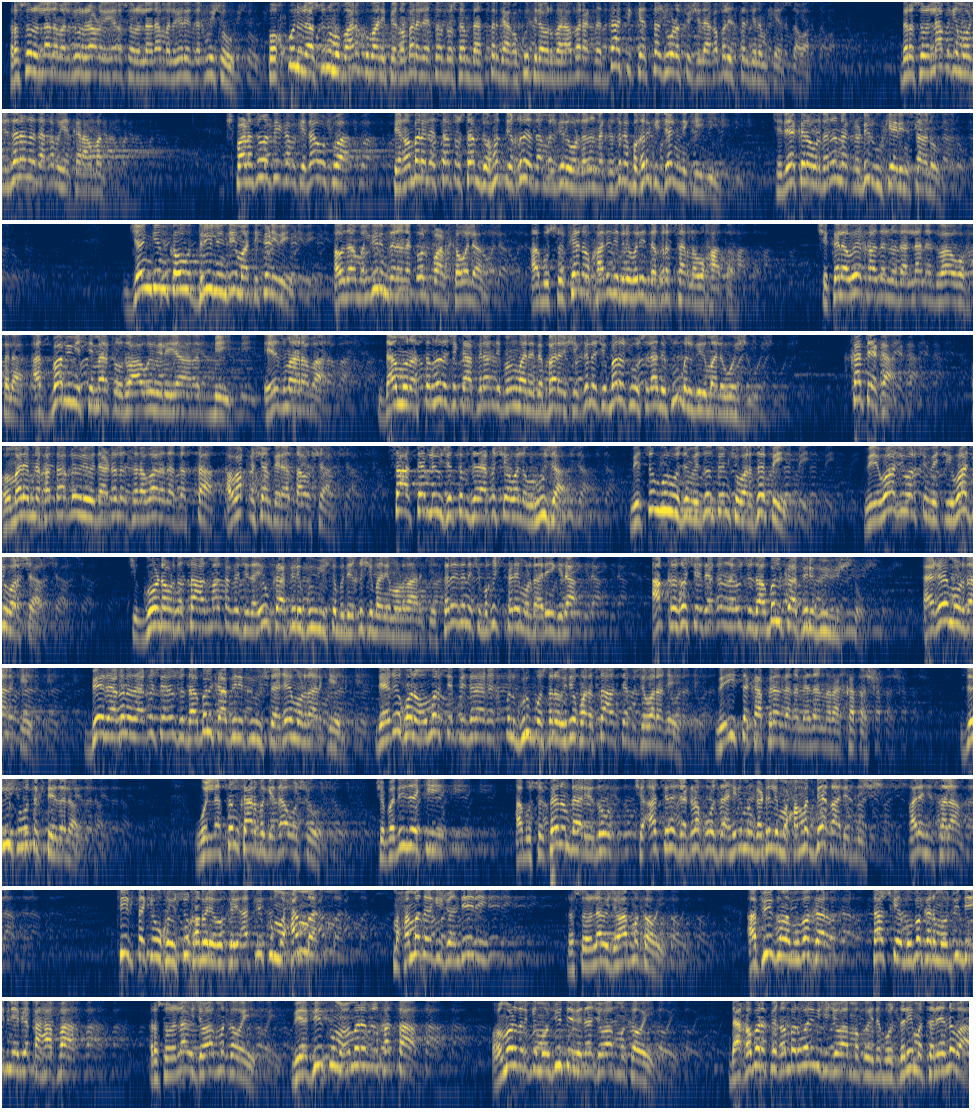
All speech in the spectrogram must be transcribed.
رسول الله ملګری راړو یا رسول الله ملګری زخمی شو په خپل لاسونو مبارک باندې پیغمبر علیه الصلاه والسلام د سترګه هغه کوتل اور برابر کړ داسې کیسه جوړه شو چې دا خپل سترګه نم کیسه وا د رسول الله په معجزه نه دغه به کرامت شپږمه پیغام کې دا وشو پیغمبر علیه الصلاه والسلام د هوت غره د ملګری وردن نه کړ ځکه په غره کې جنگ نه کیږي چې دا کړه وردن نه کړ ډیر وکړ انسانو جنگ هم کو درې لیندې ماتې کړې وي او دا ملګری هم درنه کول پاړ کوله ابو سفیان او خالد ابن ولید د غره سره لوخاته چې کله وې خادل نو د الله نه دعا وغوښتله اسباب یې سیمه کړو دعا ویل یا ربي ایز ما ربا دا مناسب نه چې کافرانو په موږ باندې د بر شي کله چې بر شو اسلام ټول ملګری مال وشي کته کا عمر ابن خطاب له ویل دا ډله سره وره ده دستا او قشم پر اتاو شه سات سب له چې تم سره قشه ولا وروزه وې څنګه وروزه مې زه تم چې ورسه پی وې واځي ورشه وې چې واځي ورشه چې ګوند ورته سات ماته کړ چې دا یو کافر په ویشته په دې قشه باندې مردار کې سره دې چې بغش سره مرداري ګلا اق غشه دغه نه یو چې دا بل کافر په ویشته هغه مردار کړي به داغه نه داغه شرم شو دبل کافر پیوښته هغه مردار کړي دغه خو عمر سي پسره خپل ګروپ سره وې دي خو ساعت سي پسره ورغه وې ایسه کافرانو دغه میدان راکته شو زلی شو تختیدل ولسم کار بګی دا وشو چې په دې ځکه کې ابو سفیان هم ډاریدو چې اسنه جګړه خو ظاهری من غټل محمد به غالب نشي عليه السلام تیک تک یو خو خبره وکړي افیکم محمد محمد رکی ژوند دی رسول الله جواب مکوي افیکم ابوبکر تاسو کې ابوبکر موجود دی ابن ابي قحافه رسول الله جواب مکوي وی افیکم عمر بن الخطاب عمر درکې موجود دی دا جواب مکوي دا خبر پیغمبر ولې چې جواب مکوي دا بوزدلې مسلې نه و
